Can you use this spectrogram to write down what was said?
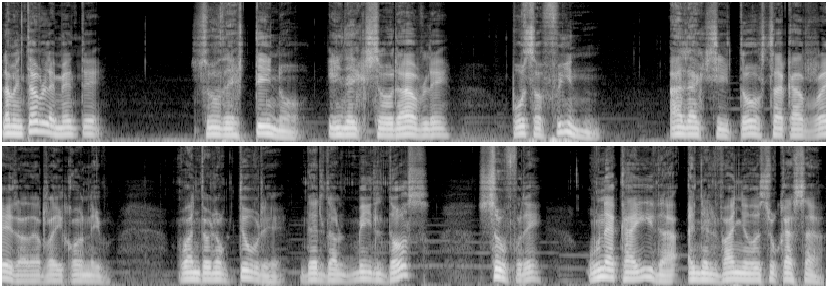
Lamentablemente, su destino inexorable puso fin a la exitosa carrera de Conniff cuando en octubre del 2002 sufre una caída en el baño de su casa,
